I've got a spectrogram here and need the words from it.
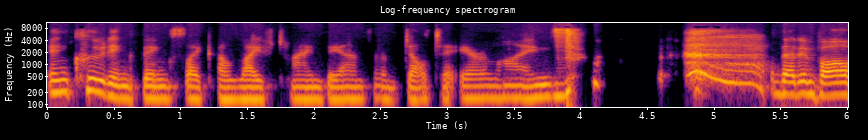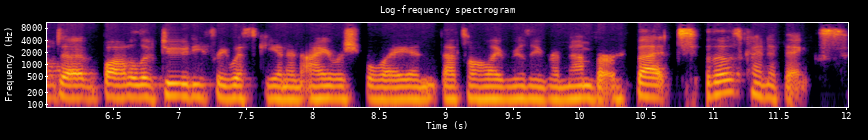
including things like a lifetime ban from Delta Airlines. that involved a bottle of duty free whiskey and an Irish boy. And that's all I really remember. But those kind of things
